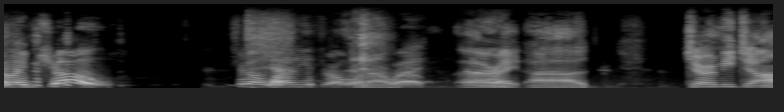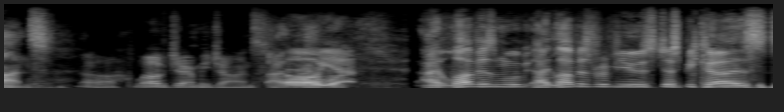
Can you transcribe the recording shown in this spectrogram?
All right, Joe. Joe, why don't you throw one our way? All right. Uh, Jeremy Jahns. Oh, love Jeremy Jahns. I Oh love yeah. I love his movie. I love his reviews just because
